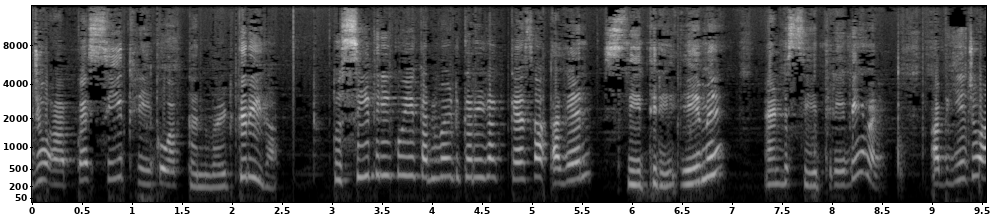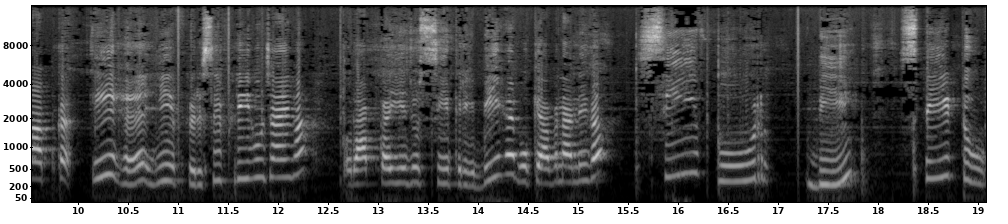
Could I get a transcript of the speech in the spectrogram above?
जो आपका सी थ्री को आप कन्वर्ट करेगा। तो सी थ्री को ये कन्वर्ट करेगा कैसा? अगेन सी थ्री ए में एंड सी थ्री बी में। अब ये जो आपका ए है, ये फिर से फ्री हो जाएगा। और आपका ये जो सी थ्री बी है, वो क्या बना लेगा? C four B C two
